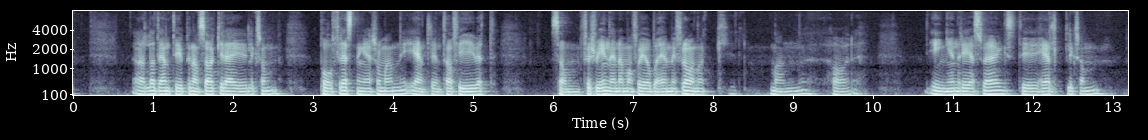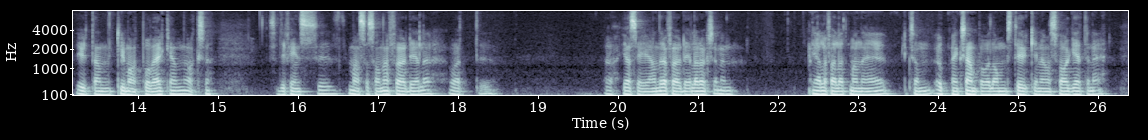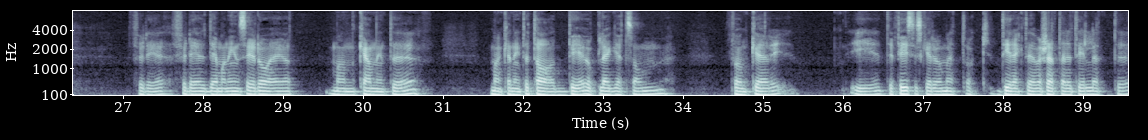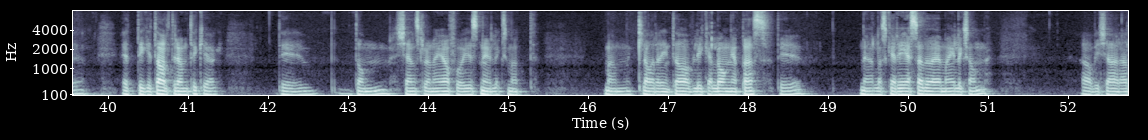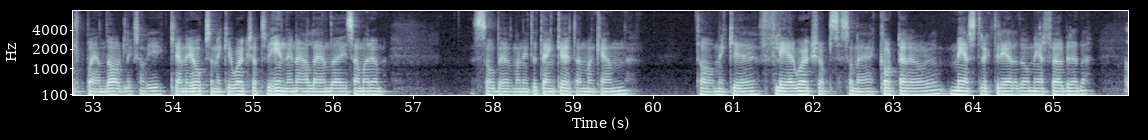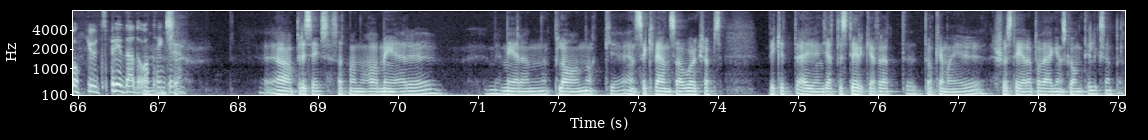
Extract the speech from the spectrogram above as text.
Alla den typen av saker är ju liksom påfrestningar som man egentligen tar för givet som försvinner när man får jobba hemifrån och man har ingen resväg. Det är helt liksom utan klimatpåverkan också. Så det finns eh, massa sådana fördelar. Och att, eh, ja, jag säger andra fördelar också men i alla fall att man är liksom uppmärksam på vad de styrkorna och svagheterna är. För, det, för det, det man inser då är att man kan inte man kan inte ta det upplägget som funkar i, det fysiska rummet och direkt översätta det till ett, eh, ett digitalt rum tycker jag. Det, de känslorna jag får just nu, liksom att man klarar inte av lika långa pass. Det, när alla ska resa då är man ju liksom ja, vi kör allt på en dag. Liksom. Vi klämmer ihop så mycket workshops vi hinner när alla ändå är i samma rum. Så behöver man inte tänka utan man kan ta mycket fler workshops som är kortare och mer strukturerade och mer förberedda. Och utspridda då, mm, tänker du? Ja, precis. Så att man har mer, mer en plan och en sekvens av workshops. Vilket är ju en jättestyrka för att då kan man ju justera på vägens gång till exempel.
